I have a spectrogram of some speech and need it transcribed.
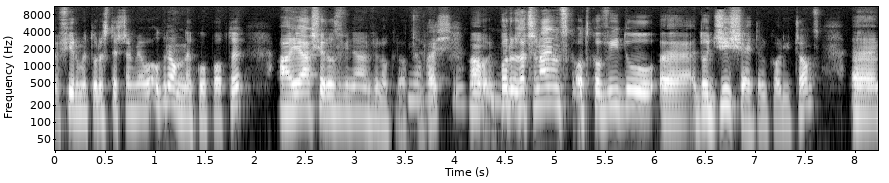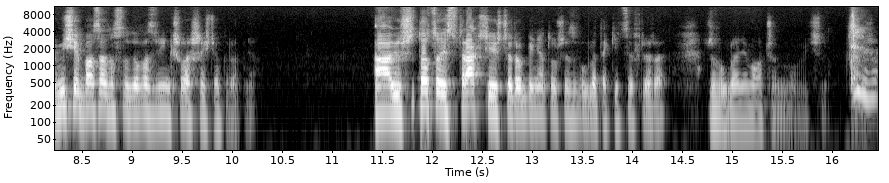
e, firmy turystyczne miały ogromne kłopoty, a ja się rozwinąłem wielokrotnie. No tak? no, po, zaczynając od COVID-u e, do dzisiaj tylko licząc, mi się baza noclegowa zwiększyła sześciokrotnie. A już to, co jest w trakcie jeszcze robienia, to już jest w ogóle takie cyfry, że, że w ogóle nie ma o czym mówić. No.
